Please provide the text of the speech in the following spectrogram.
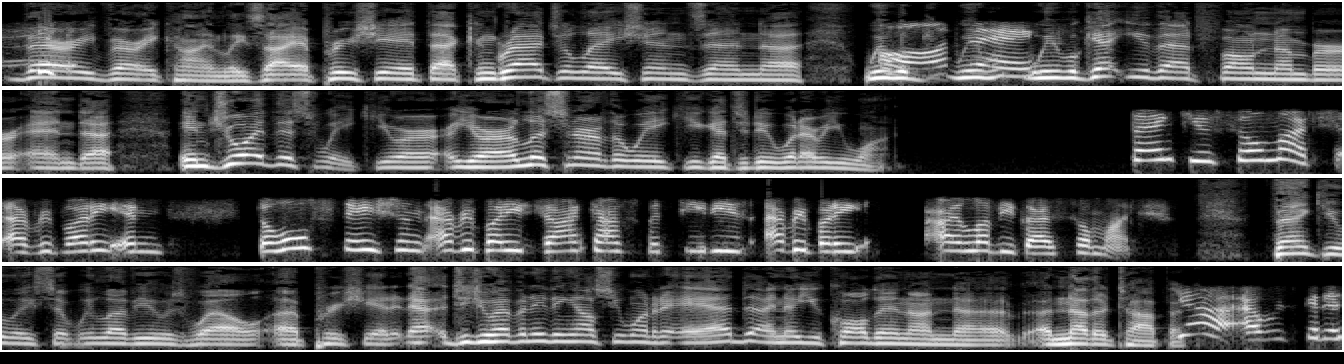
very, very kind, Lisa. I appreciate that. Congratulations, and uh, we will we, we will get you that phone number and uh, enjoy this week. You're you're our listener of the week. You get to do whatever you want. Thank you so much, everybody, and the whole station, everybody, John Catsimatidis, everybody. I love you guys so much. Thank you, Lisa. We love you as well. Uh, appreciate it. Uh, did you have anything else you wanted to add? I know you called in on uh, another topic. Yeah, I was gonna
